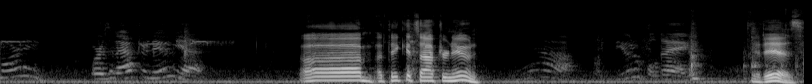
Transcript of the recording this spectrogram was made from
Morning. Or is it afternoon yet? Um, I think it's afternoon. Yeah. Beautiful day. It is.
